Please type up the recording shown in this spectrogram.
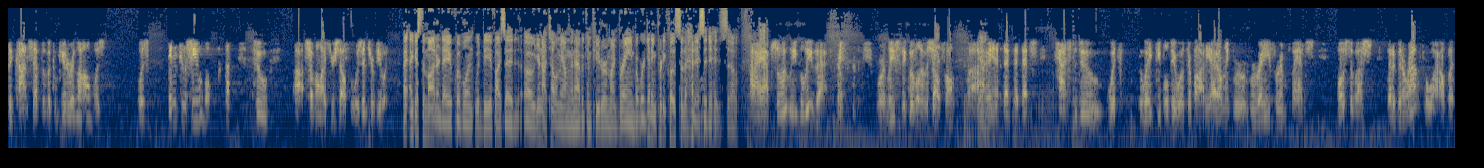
the concept of a computer in the home was inconceivable to uh, someone like yourself who was interviewing. I, I guess the modern day equivalent would be if I said, "Oh, you're not telling me I'm going to have a computer in my brain," but we're getting pretty close to that as it is. So, I absolutely believe that, or at least the equivalent of a cell phone. Uh, Yeah. I mean, that, that that's has to do with the way people deal with their body. I don't think we're, we're ready for implants. Most of us that have been around for a while, but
